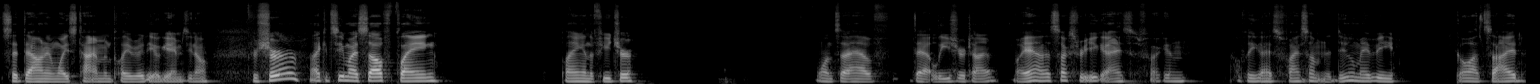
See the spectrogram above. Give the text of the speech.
sit down and waste time and play video games, you know. For sure, I could see myself playing playing in the future once I have that leisure time. But yeah, that sucks for you guys. Fucking hopefully you guys find something to do, maybe go outside,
